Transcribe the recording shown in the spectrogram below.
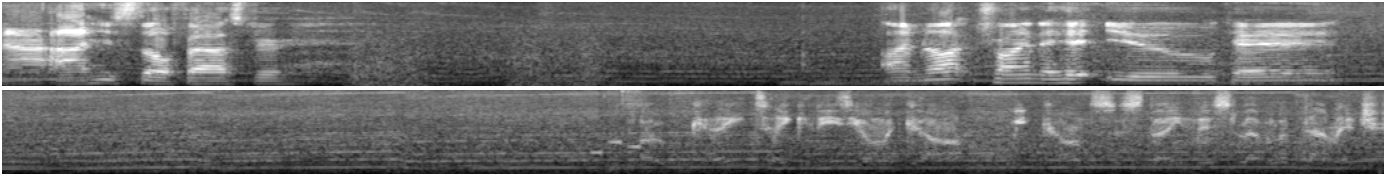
Nah, he's still faster. I'm not trying to hit you, okay? Okay, take it easy on the car. We can't sustain this level of damage.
